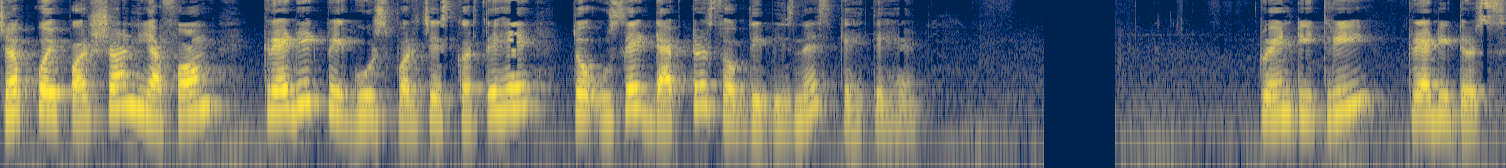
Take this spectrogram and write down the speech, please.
जब कोई पर्सन या फॉर्म क्रेडिट पे गुड्स परचेज करते हैं तो उसे डेप्टर्स ऑफ़ द बिज़नेस कहते हैं। ट्वेंटी थ्री क्रेडिटर्स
